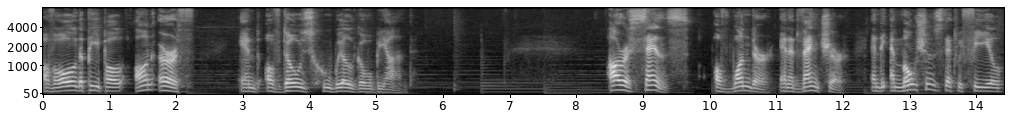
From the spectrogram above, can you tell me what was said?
of all the people on Earth and of those who will go beyond. Our sense of wonder and adventure and the emotions that we feel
